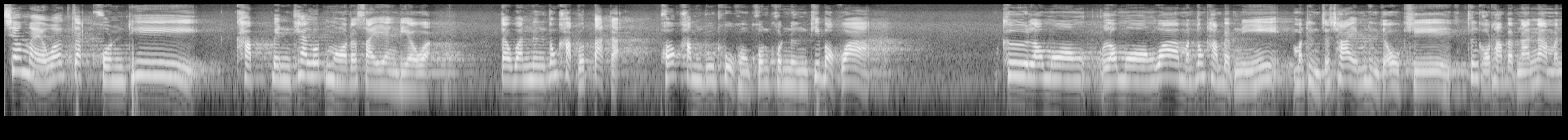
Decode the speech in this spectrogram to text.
เชื่อไหมว่าจากคนที่ขับเป็นแค่รถมอเตอร์ไซค์อย่างเดียวอะแต่วันหนึ่งต้องขับรถตักอะเพราะคำดูถูกของคนคนหนึ่งที่บอกว่า คือเรามองเรามองว่ามันต้องทำแบบนี้มันถึงจะใช่มันถึงจะโอเค ซึ่งเขาทำแบบนั้นน่ะมัน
